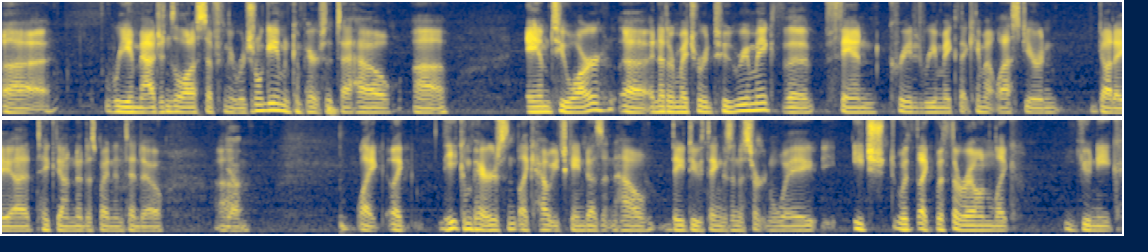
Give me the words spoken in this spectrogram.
uh, reimagines a lot of stuff from the original game and compares it to how uh, AM2R, uh, another Metroid 2 remake, the fan created remake that came out last year and got a uh, takedown notice by Nintendo. Um, yeah. Like like he compares like how each game does it and how they do things in a certain way, each with like with their own like unique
